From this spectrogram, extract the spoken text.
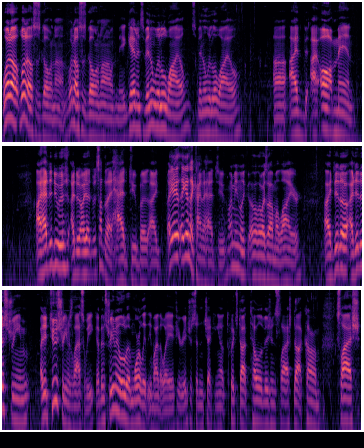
what what else is going on? What else is going on with me? Again, it's been a little while. It's been a little while. Uh, I've, I, oh man, I had to do it. I did. It's not that I had to, but I, I, I guess I kind of had to. I mean, like, otherwise I'm a liar. I did a, I did a stream. I did two streams last week. I've been streaming a little bit more lately, by the way. If you're interested in checking out twitch.television slash com slash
